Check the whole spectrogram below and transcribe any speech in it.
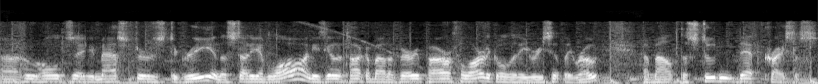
uh, who holds a master's degree in the study of law, and he's going to talk about a very powerful article that he recently wrote about the student debt crisis.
